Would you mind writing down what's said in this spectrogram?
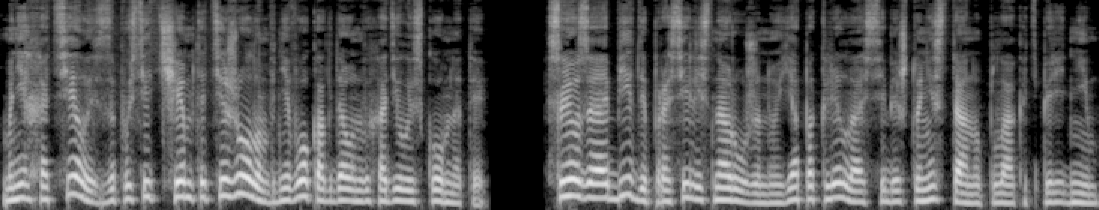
Мне хотелось запустить чем-то тяжелым в него, когда он выходил из комнаты. Слезы обиды просились наружу, но я поклялась себе, что не стану плакать перед ним.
